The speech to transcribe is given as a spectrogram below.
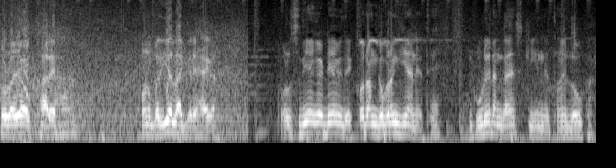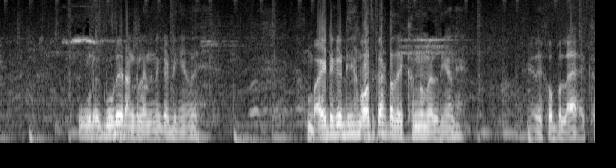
ਥੋੜਾ ਜਿਹਾ ਔਖਾ ਰਿਹਾ। ਹੁਣ ਵਧੀਆ ਲੱਗ ਰਿਹਾ ਹੈਗਾ। ਪੁਲਿਸ ਦੀਆਂ ਗੱਡੀਆਂ ਵੀ ਦੇਖੋ, ਰੰਗ ਬਰੰਗੀਆਂ ਨੇ ਇੱਥੇ। ਗੂੜੇ ਰੰਗਾਂ ਦੇ ਸ਼ਕੀਨ ਨੇ ਇੱਥੋਂ ਦੇ ਲੋਕ। ਗੂੜੇ ਗੂੜੇ ਰੰਗ ਲੈਂਦੇ ਨੇ ਗੱਡੀਆਂ ਦੇ। ਵਾਈਟ ਗੱਡੀਆਂ ਬਹੁਤ ਘੱਟ ਦੇਖਣ ਨੂੰ ਮਿਲਦੀਆਂ ਨੇ। ਇਹ ਦੇਖੋ ਬਲੈਕ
